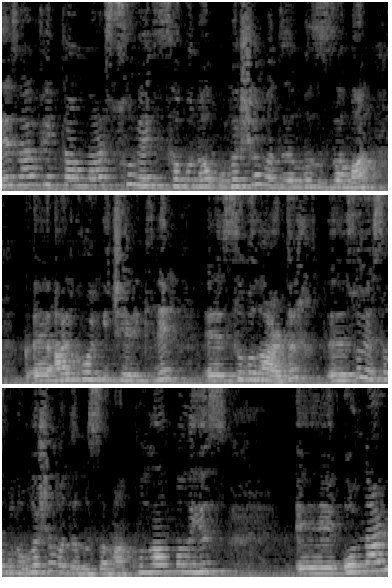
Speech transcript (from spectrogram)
Dezenfektanlar su ve sabuna ulaşamadığımız zaman e, alkol içerikli e, sıvılardır. E, su ve sabuna ulaşamadığımız zaman kullanmalıyız. E, onlar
